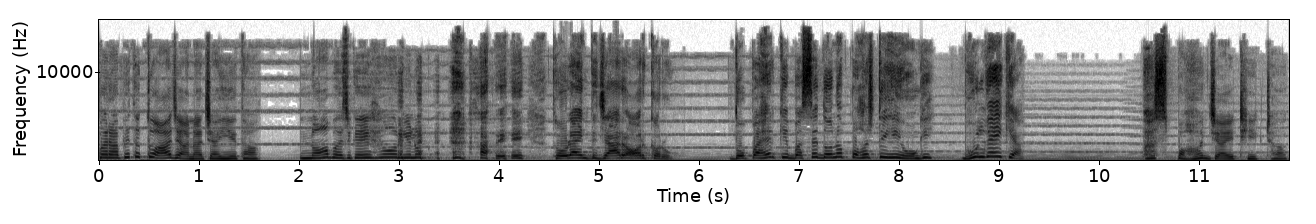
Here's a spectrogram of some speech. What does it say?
पर अभी तक तो आ जाना चाहिए था। नौ बज गए हैं और ये लोग अरे थोड़ा इंतज़ार और करो। दोपहर की बसें दोनों पहुँचती ही होंगी। भूल गई क्या? बस पहुँच जाए ठीक ठाक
